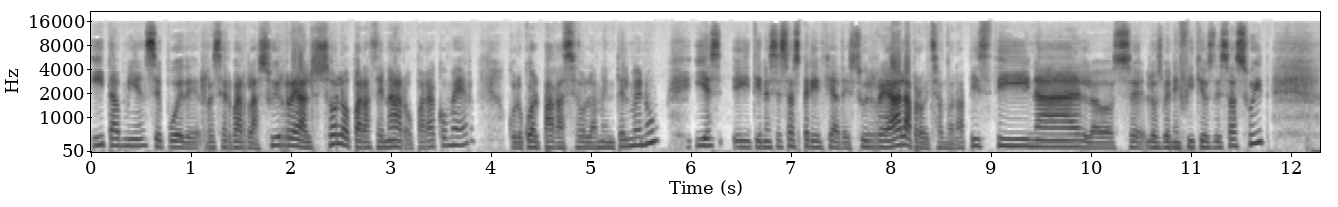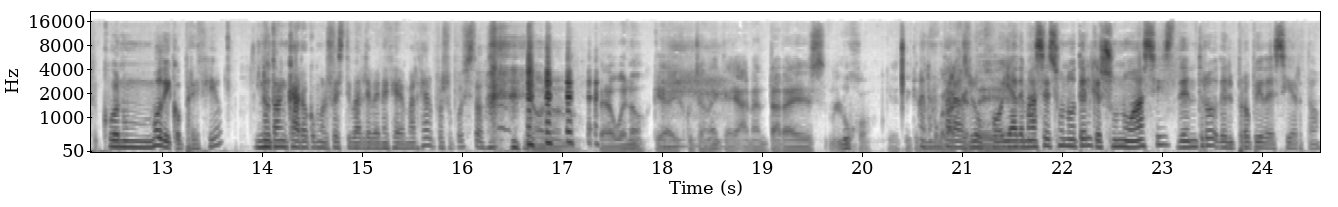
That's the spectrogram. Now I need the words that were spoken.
y también se puede reservar la suite real solo para cenar o para comer, con lo cual pagas solamente el menú y, es, y tienes esa experiencia de suite real aprovechando la piscina, los, eh, los beneficios de esa suite con un módico precio. No tan caro como el Festival de Venecia de Marcial, por supuesto. No, no, no. Pero bueno, que escúchame, que Anantara es lujo. Decir que Anantara es gente- lujo y además es un hotel que es un oasis dentro del propio desierto.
